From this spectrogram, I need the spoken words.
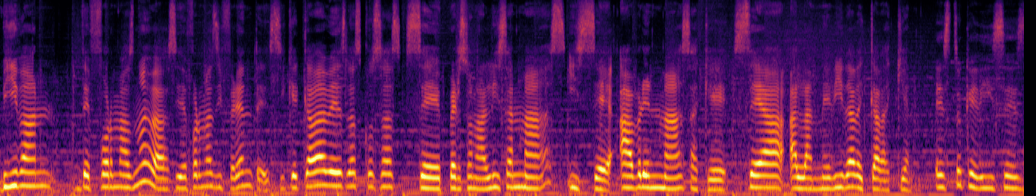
vivan de formas nuevas y de formas diferentes y que cada vez las cosas se personalizan más y se abren más a que sea a la medida de cada quien. Esto que dices,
